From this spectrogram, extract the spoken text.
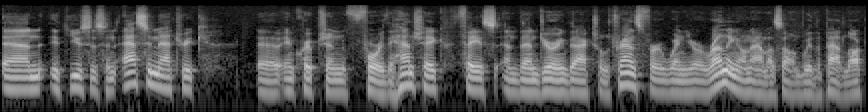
and it uses an asymmetric uh, encryption for the handshake phase, and then during the actual transfer, when you're running on Amazon with the padlock,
